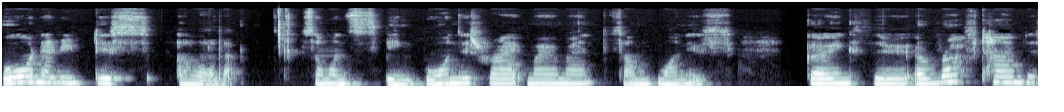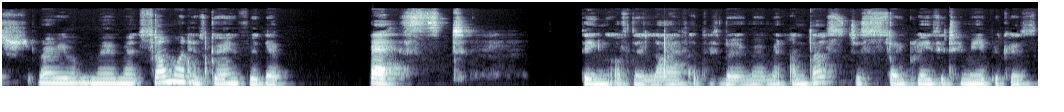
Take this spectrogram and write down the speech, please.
born every this uh, someone's being born this right moment. Someone is going through a rough time this very moment. Someone is going through their best thing of their life at this very moment. And that's just so crazy to me because,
